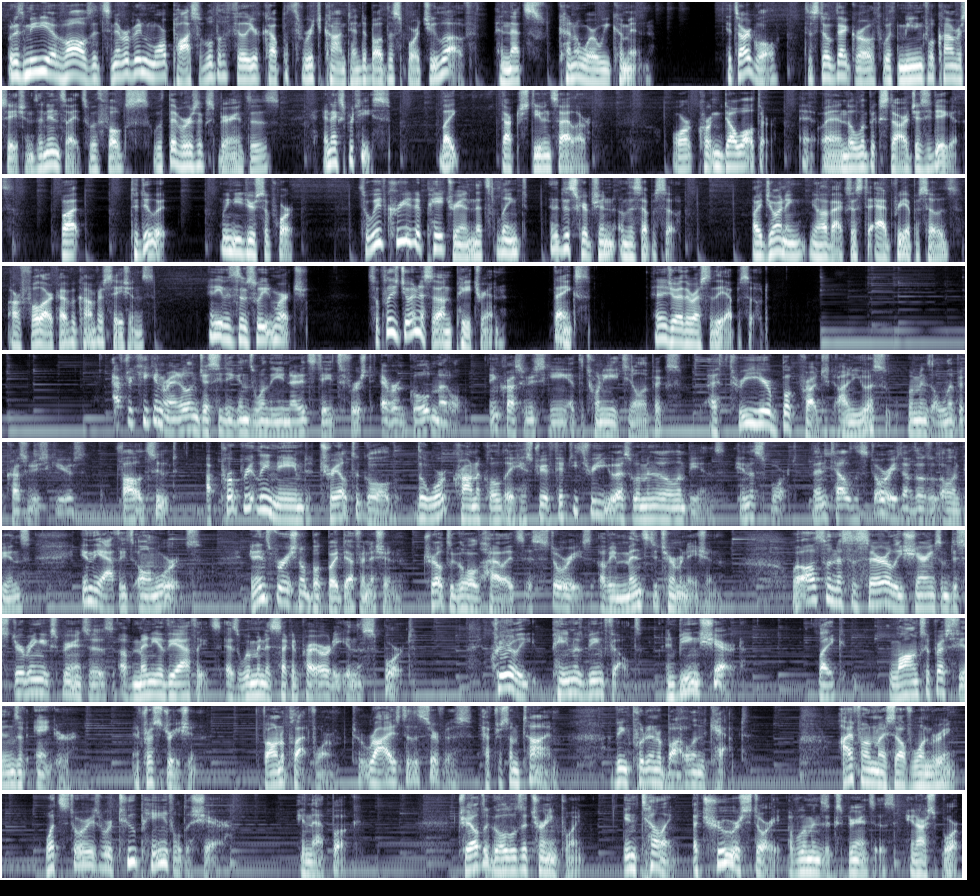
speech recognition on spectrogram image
But as media evolves, it's never been more possible to fill your cup with rich content about the sports you love. And that's kind of where we come in. It's our goal to stoke that growth with meaningful conversations and insights with folks with diverse experiences and expertise, like Dr. Stephen Seiler or Courtney Dauwalter and Olympic star Jessie Diggins. But to do it, we need your support. So we've created a Patreon that's linked in the description of this episode. By joining, you'll have access to ad free episodes, our full archive of conversations, and even some sweet merch. So please join us on Patreon. Thanks, and enjoy the rest of the episode. After Kikkan Randall and Jessie Diggins won the United States' first ever gold medal in cross country skiing at the 2018 Olympics, a three year book project on U.S. women's Olympic cross country skiers followed suit. Appropriately named Trail to Gold, the work chronicled a history of 53 U.S. women Olympians in the sport, then tells the stories of those Olympians in the athletes' own words. An inspirational book by definition, Trail to Gold highlights stories of immense determination, while also necessarily sharing some disturbing experiences of many of the athletes, as women is second priority in the sport. Clearly, pain was being felt and being shared, like long suppressed feelings of anger and frustration found a platform to rise to the surface after some time of being put in a bottle and capped. I found myself wondering what stories were too painful to share in that book. Trail to Gold was a turning point in telling a truer story of women's experiences in our sport.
